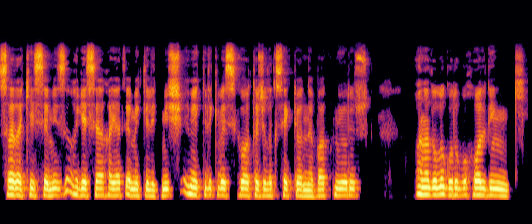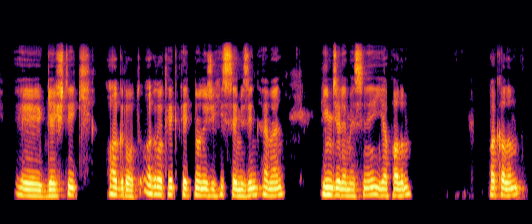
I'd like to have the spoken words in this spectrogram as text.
Sıradaki hissemiz AGESA Hayat Emeklilikmiş. Emeklilik ve sigortacılık sektörüne bakmıyoruz. Anadolu Grubu Holding e, geçtik. Agrot, Agrotek Teknoloji hissemizin hemen incelemesini yapalım. Bakalım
